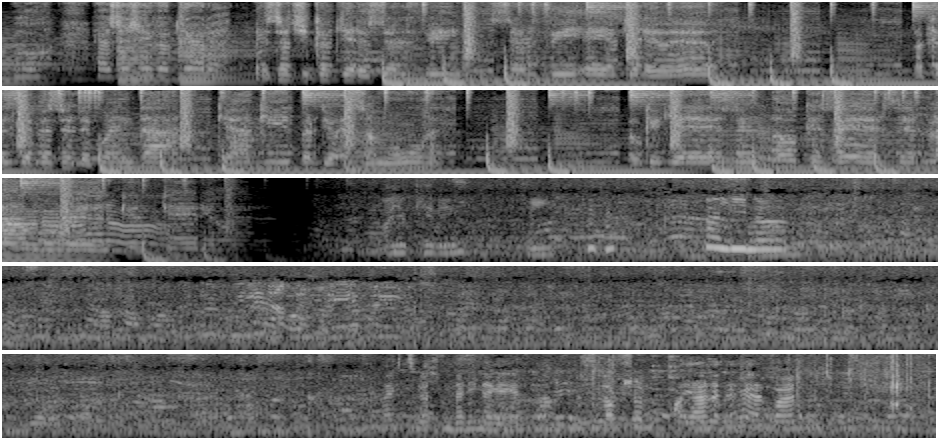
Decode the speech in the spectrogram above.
Oh, esa chica quiere, esa chica quiere selfie, selfie, ella quiere ver. Que se dé cuenta que aquí perdió esa mujer. Lo que quiere es enloquecer, ser la mujer que él quería. Are you kidding? Me. Alina. Zuletzt Berliner gegessen habe, das müssen glaube ich schon ein paar Jahre her sein.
